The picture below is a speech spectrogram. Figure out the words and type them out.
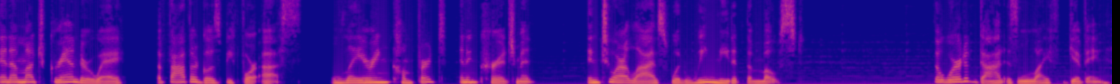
In a much grander way, the Father goes before us layering comfort and encouragement into our lives when we need it the most. The Word of God is life giving.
